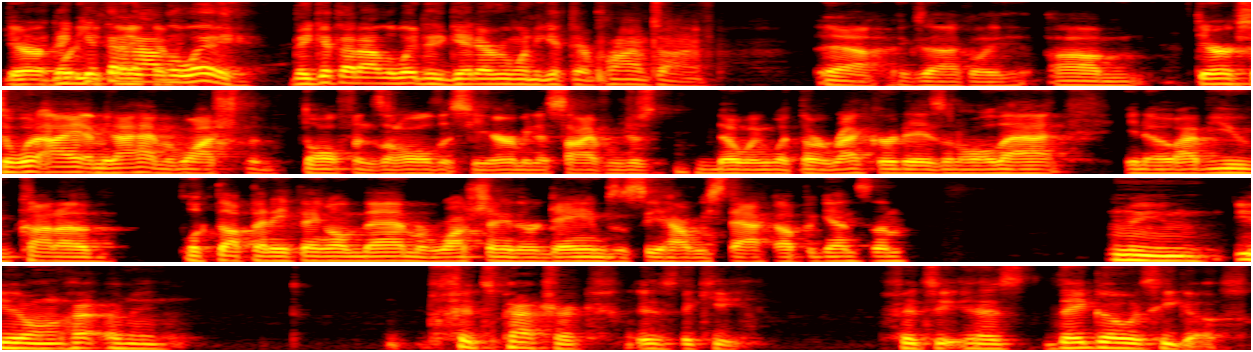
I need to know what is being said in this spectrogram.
Derek, they get that out of the way. They get that out of the way to get everyone to get their prime time. Yeah, exactly. Um, Derek, so what I I mean, I haven't watched the Dolphins at all this year. I mean, aside from just knowing what their record is and all that, you know, have you kind of looked up anything on them or watched any of their games to see how we stack up against them? I mean, you don't. I mean, Fitzpatrick is the key. Fitz as they go as he goes.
